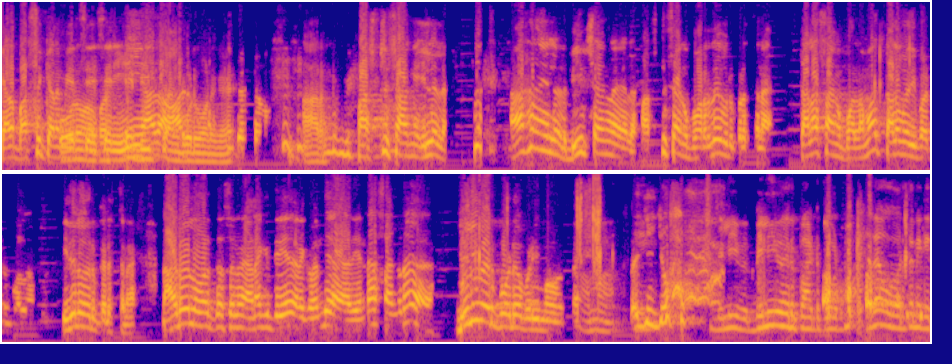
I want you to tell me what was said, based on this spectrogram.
கிள பஸ் கிளம்பிடுச்சு. சரி போடுவானுங்க. ஃபர்ஸ்ட் சாங் இல்ல இல்ல. ஆஹா இல்ல இல்ல பீப் சாங் இல்ல ஃபர்ஸ்ட் சாங் போடுறதே ஒரு பிரச்சனை. தலை சாங் போடலாமா? தளபதி பாட்டு போடலாம்? இதுல ஒரு பிரச்சனை. நடுவுல ஒருத்தர் சொல்ல எனக்கு தெரியாது எனக்கு வந்து அது என்ன சாங்னா டெலிவர் போடு அப்படிமா பிலீவர் பாட்டு போடணும் அதான் ஒருத்தனுக்கு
